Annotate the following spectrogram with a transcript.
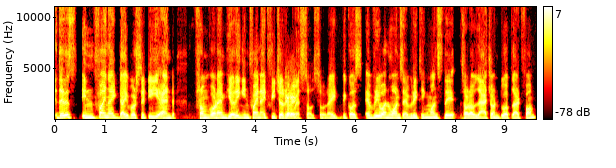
there is infinite diversity and from what i'm hearing infinite feature Correct. requests also right? Because everyone wants everything. Once they sort of latch onto a platform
